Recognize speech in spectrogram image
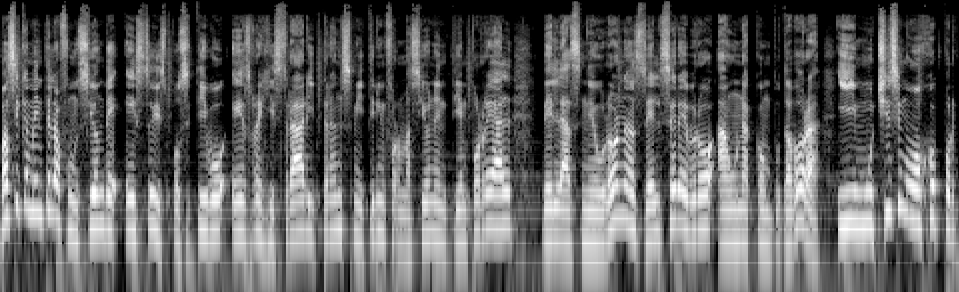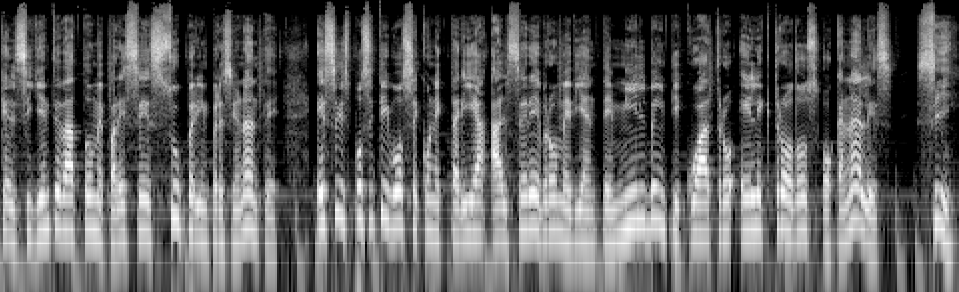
Básicamente la función de este dispositivo es registrar y transmitir información en tiempo real de las neuronas del cerebro a una computadora. Y muchísimo ojo porque el siguiente dato me parece súper impresionante. Este dispositivo se conectaría al cerebro mediante 1024 electrodos o canales. Sí,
